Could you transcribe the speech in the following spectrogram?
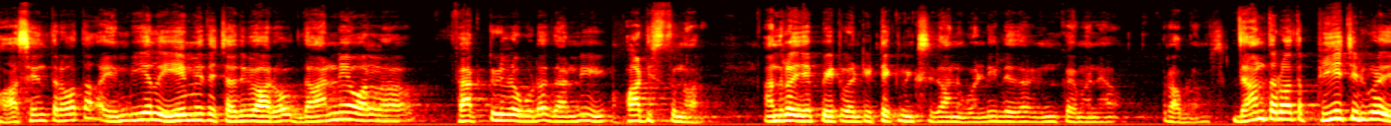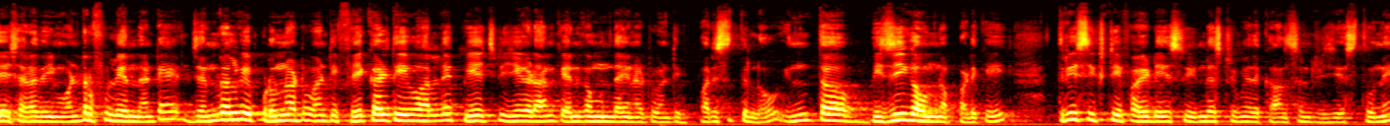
పాస్ అయిన తర్వాత ఆ ఎంబీఏలో ఏమైతే చదివారో దాన్నే వాళ్ళ ఫ్యాక్టరీలో కూడా దాన్ని పాటిస్తున్నారు. అందులో చెప్పేటువంటి టెక్నిక్స్ కానివ్వండి లేదా ఇంకేమైనా ప్రాబ్లమ్స్ దాని తర్వాత పిహెచ్డి కూడా చేశారు. అది వండర్ఫుల్ ఏంటంటే జనరల్గా ఇప్పుడు ఉన్నటువంటి ఫ్యాకల్టీ వాళ్ళే పిహెచ్డి చేయడానికి వెనుక ముందు అయినటువంటి పరిస్థితుల్లో ఇంత బిజీగా ఉన్నప్పటికీ three sixty five days industry మీద కాన్సన్ట్రేట్ చేస్తూనే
